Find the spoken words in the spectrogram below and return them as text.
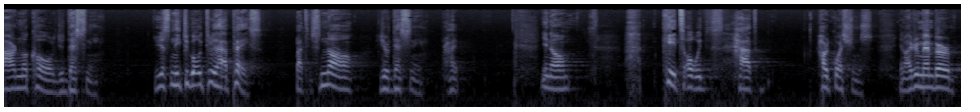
are not called your destiny. You just need to go through that place, but it's not your destiny, right? You know, kids always had hard questions. You know, I remember,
